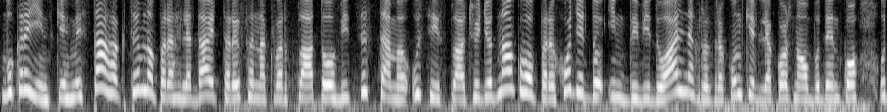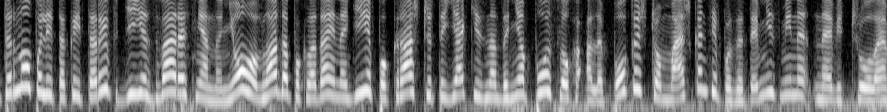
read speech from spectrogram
В українських містах активно переглядають тарифи на квартплату. Від системи усі сплачують однаково, переходять до індивідуальних розрахунків для кожного будинку. У Тернополі такий тариф діє з вересня. На нього влада покладає надії покращити якість надання послуг, але поки що мешканці позитивні зміни не відчули.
